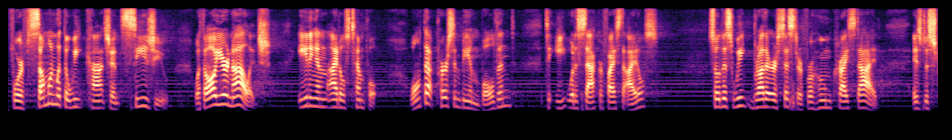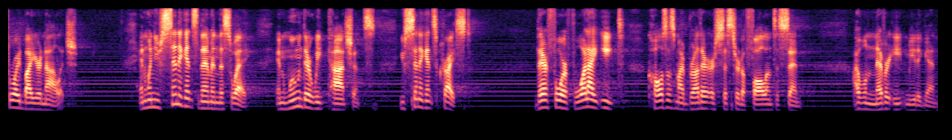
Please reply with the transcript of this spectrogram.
For if someone with a weak conscience sees you with all your knowledge eating in an idol's temple, won't that person be emboldened to eat what is sacrificed to idols? So this weak brother or sister for whom Christ died is destroyed by your knowledge. And when you sin against them in this way and wound their weak conscience, you sin against Christ. Therefore, if what I eat causes my brother or sister to fall into sin, I will never eat meat again,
